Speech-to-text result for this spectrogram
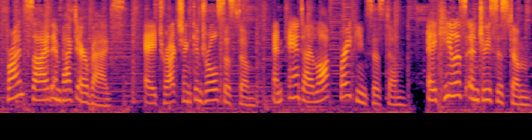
front side impact airbags, a traction control system, an anti-lock braking system, a keyless entry system,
